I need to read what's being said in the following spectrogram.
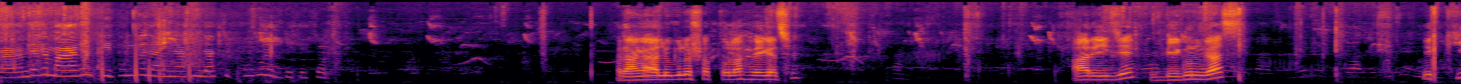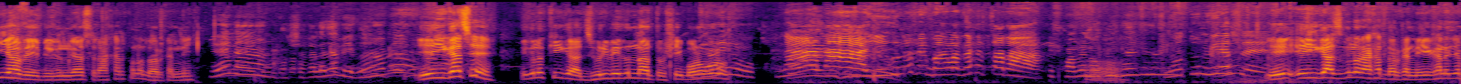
বাগান থেকে মা এখন কি তুলবে জানি না এখন যাচ্ছি পুকুরের দিকে চল রাঙা আলুগুলো সব তোলা হয়ে গেছে। আর এই যে বেগুন গাছ এ কি হবে এই বেগুন গাছ? রাখার কোনো দরকার নেই। এই গাছে? এগুলো কি গাছ? ঝুরি বেগুন না তো? সেই বড় বড়? যাই হোক, না না এগুলো সেই বাংলাদেশের চারা। সবে নতুন হয়েছে না? নতুন হয়েছে এই এই গাছগুলো রাখার দরকার নেই। এখানে যে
